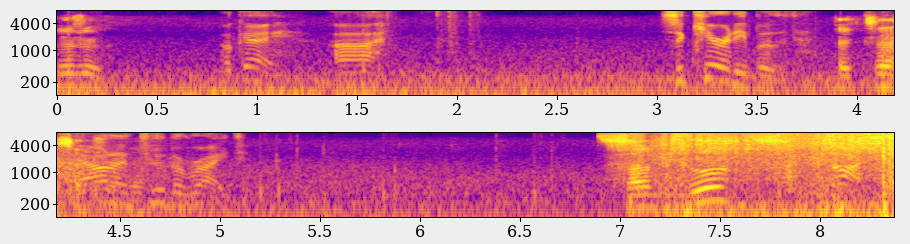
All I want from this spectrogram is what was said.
Yürü. Okay, uh. Security booth. Bekle Down and to the right. Lan dur.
